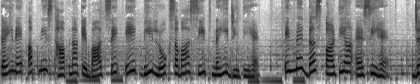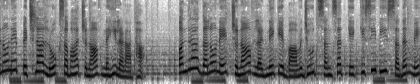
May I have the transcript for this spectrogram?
कई ने अपनी स्थापना के बाद से एक भी लोकसभा सीट नहीं जीती है। इनमें 10 पार्टियाँ ऐसी हैं जिन्होंने पिछला लोकसभा चुनाव नहीं लड़ा था। पंद्रह दलों ने चुनाव लड़ने के बावजूद संसद के किसी भी सदन में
